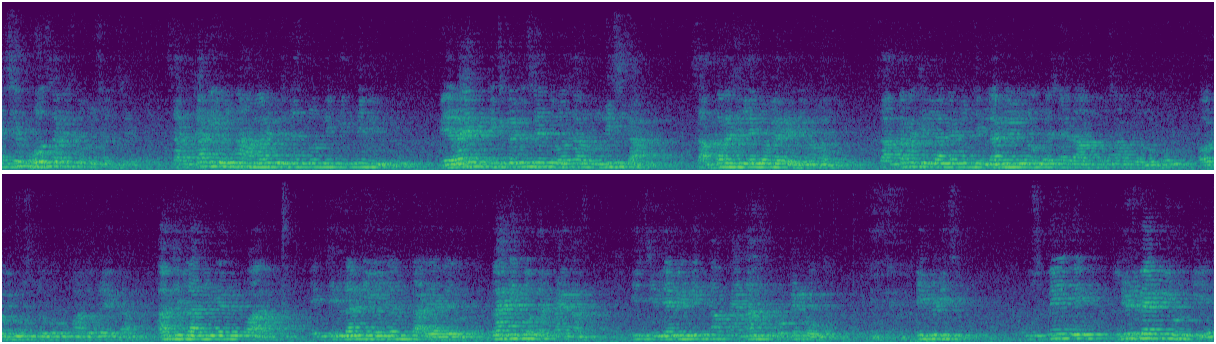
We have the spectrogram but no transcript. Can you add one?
ऐसे बहुत सारे सोल्यूशन है। सरकारी योजना हमारे बिज़नेस लोन में कितने मिलती मेरा एक एक्सपीरियंस है दो हज़ार उन्नीस का। सातारा ज़िले का मैं रहने वाला हूँ। सातारा जिला में जो जिला नियोजन होता है, शायद आपको साथ दोनों को और भी कुछ लोगों को मालूम रहेगा। हर जिलाधिकारी के पास एक जिला नियोजन कार्यालय प्लानिंग होता है फाइनेंस इस ज़िले में कितना फाइनेंस रोटेट होगा? डीपीडीसी उसमें एक लीड बैंक भी होती है।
